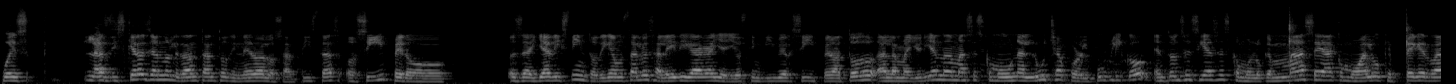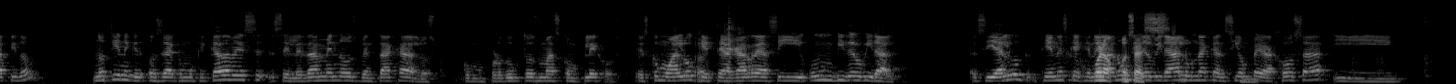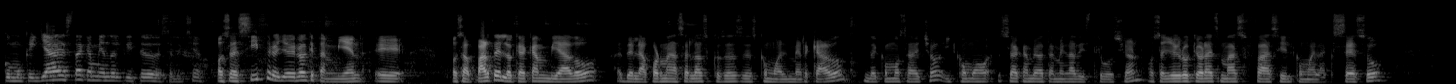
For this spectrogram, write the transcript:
pues, las disqueras ya no le dan tanto dinero a los artistas, o sí, pero, o sea, ya distinto. Digamos, tal vez a Lady Gaga y a Justin Bieber sí, pero a todo, a la mayoría nada más es como una lucha por el público. Entonces, si haces como lo que más sea como algo que pegue rápido, no tiene que, o sea, como que cada vez se- le da menos ventaja a los como productos más complejos. Es como algo que te agarre así un video viral. Si algo tienes que generar Bueno, un sea, video viral, una canción pegajosa y como que ya está cambiando el criterio de selección. O sea, sí, pero yo creo que también, eh, o sea, parte de lo que ha cambiado de la forma de hacer las cosas es como el mercado, de cómo se ha hecho y cómo se ha cambiado también la distribución. O sea, yo creo que ahora es más fácil como el acceso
